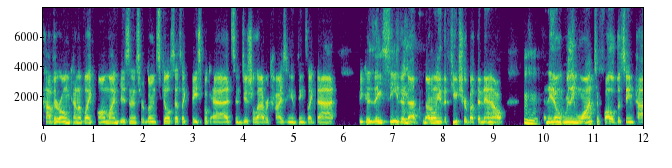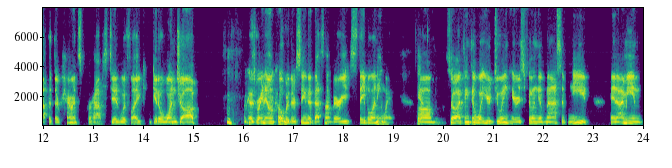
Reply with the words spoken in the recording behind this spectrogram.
have their own kind of like online business or learn skill sets like facebook ads and digital advertising and things like that because they see that that's not only the future but the now. Mm-hmm. and they don't really want to follow the same path that their parents perhaps did with like get a one job. Because right now in covid they're seeing that that's not very stable anyway. Yeah. um, so i think that what you're doing here is filling a massive need. And i mean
